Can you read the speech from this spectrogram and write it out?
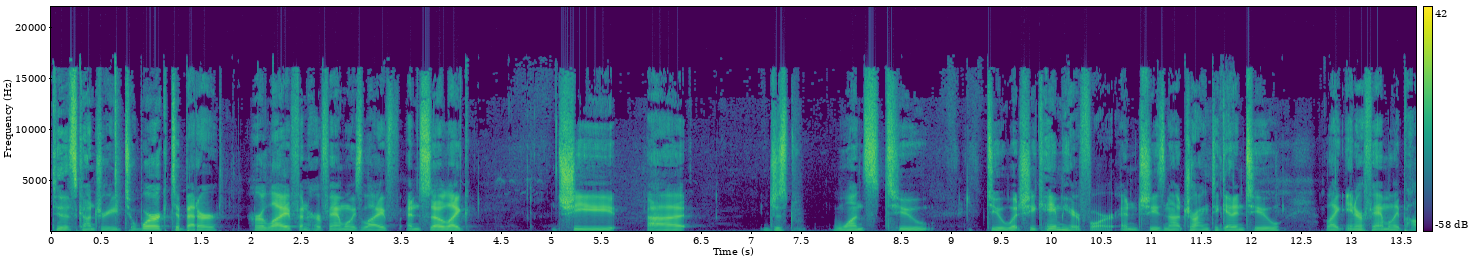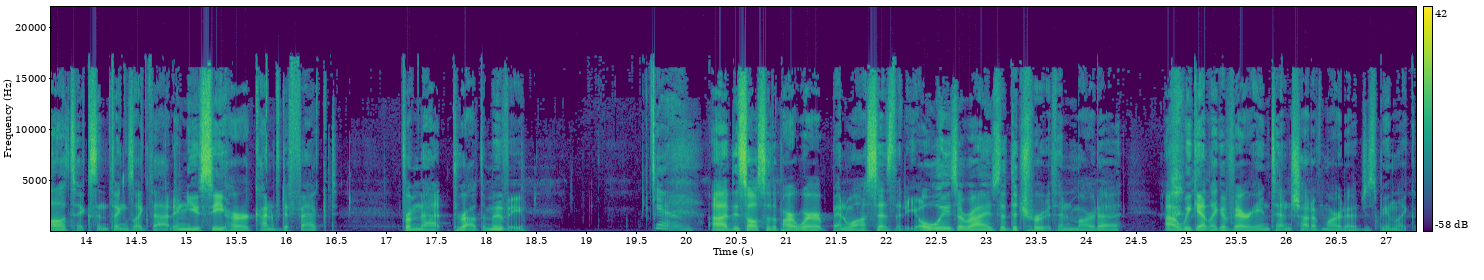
to this country to work to better her life and her family's life. And so like she uh just wants to do what she came here for and she's not trying to get into like interfamily politics and things like that. And you see her kind of defect from that throughout the movie. Yeah. Uh, this is also the part where Benoit says that he always arrives at the truth, and Marta, uh, we get like a very intense shot of Marta just being like,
